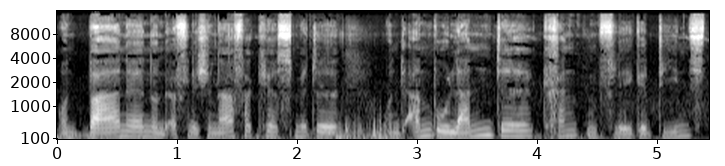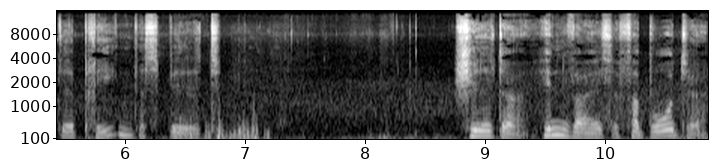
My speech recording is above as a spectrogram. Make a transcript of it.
und Bahnen und öffentliche Nahverkehrsmittel und ambulante Krankenpflegedienste prägen das Bild Schilder, Hinweise, Verbote.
